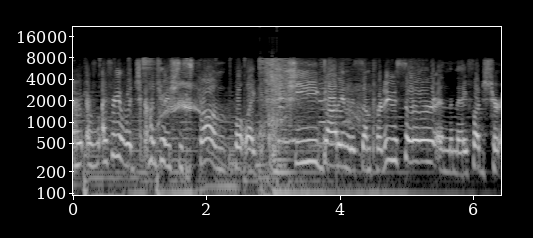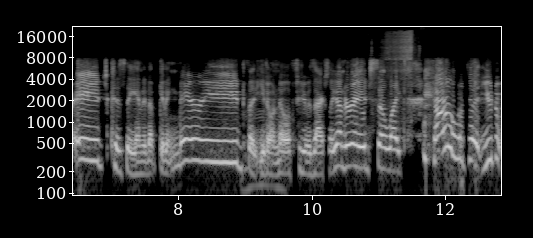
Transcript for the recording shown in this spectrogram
I, I forget which country she's from, but like she got in with some producer, and then they fudged her age because they ended up getting married, but you don't know if she was actually underage. So like Charo, legit, you do,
